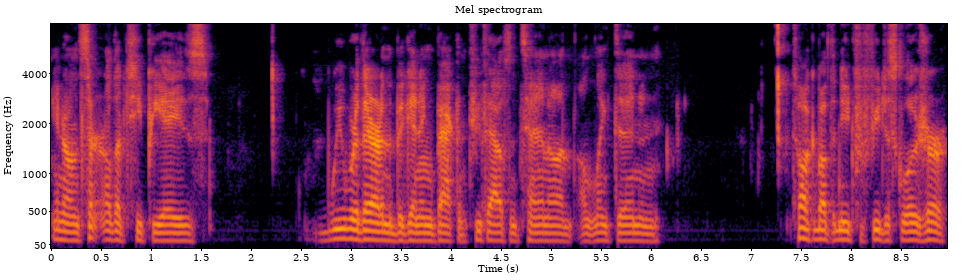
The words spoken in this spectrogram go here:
you know, and certain other TPAs, we were there in the beginning back in 2010 on, on LinkedIn and talk about the need for fee disclosure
